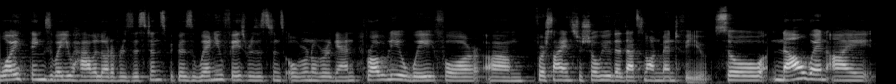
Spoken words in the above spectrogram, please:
Avoid things where you have a lot of resistance because when you face resistance over and over again, probably a way for um, for science to show you that that's not meant for you. So now when I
